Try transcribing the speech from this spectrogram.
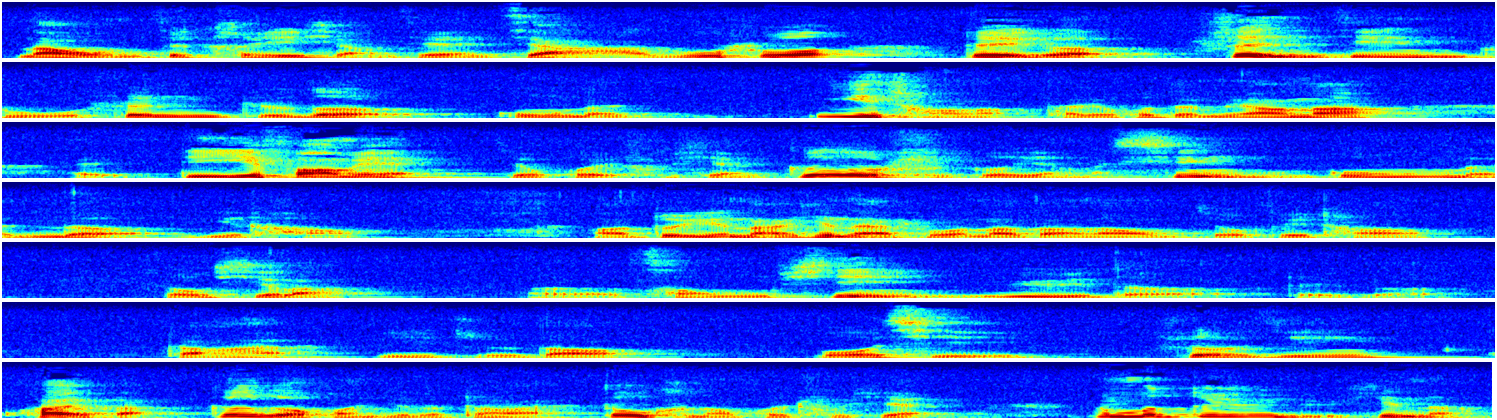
那我们就可以想见，假如说这个肾经主生殖的功能异常了，它就会怎么样呢？哎，第一方面就会出现各式各样性功能的异常啊。对于男性来说，那当然我们就非常熟悉了，呃，从性欲的这个障碍，一直到勃起、射精、快感各个环节的障碍都可能会出现。那么对于女性呢，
